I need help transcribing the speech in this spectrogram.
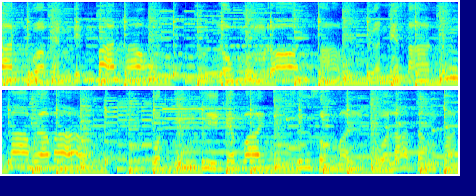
้านทั่วแผ่นดินบ้านเฮาลมร้อนเผาเดือนเมษาถึงคราเมื่อบ้านกดเงินที่เก็บไว้ ซื้อส่งใหม่ตัวละตั้งพัน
